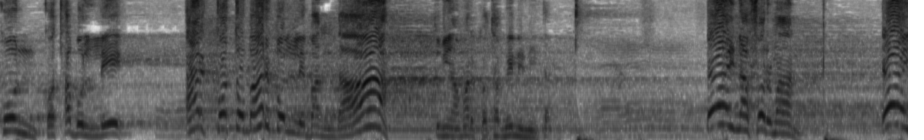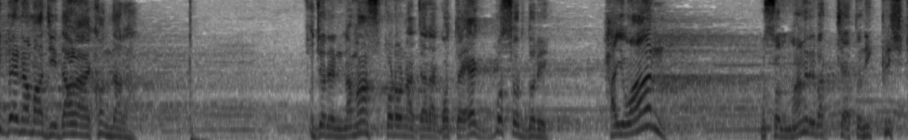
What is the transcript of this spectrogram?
কোন কথা বললে, আর কতবার বললে বান্দা? তুমি আমার কথা মেনে নিতা। এই নাফরমান, এই বেনামাজি, দাঁড়া এখন, দাঁড়া। ফজরের নামাজ পড়ো না যারা গত এক বছর ধরে হাইওয়ান মুসলমানের বাচ্চা এত নিকৃষ্ট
